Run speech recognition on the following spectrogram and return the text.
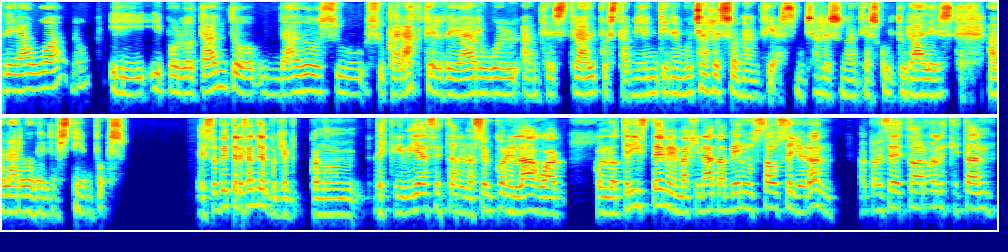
de agua, ¿no? Y, por lo tanto, dado su, su carácter de árbol ancestral, pues también tiene muchas resonancias, muchas resonancias culturales a lo largo de los tiempos. Es súper interesante porque cuando describías esta relación con el agua, con lo triste, me imaginaba también un sauce llorón. Al parecer estos árboles que están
